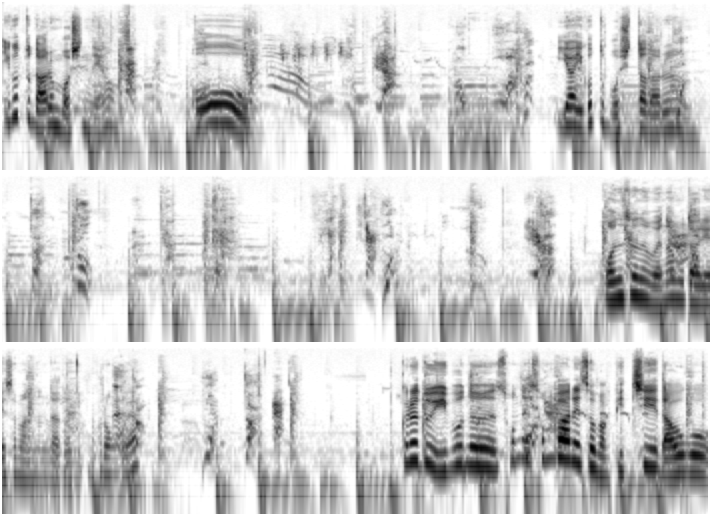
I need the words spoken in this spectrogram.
이것도 나름 멋있네요. 오. 야 이것도 멋있다 나름. 원수는 외나무 다리에서 만난다더니 뭐 그런 거야? 그래도 이분은 손에 손발에서 막 빛이 나오고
